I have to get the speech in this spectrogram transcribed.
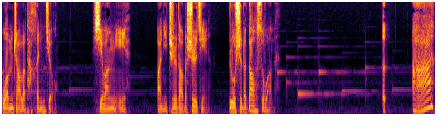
我们找了他很久，希望你把你知道的事情如实的告诉我们。”呃，啊，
